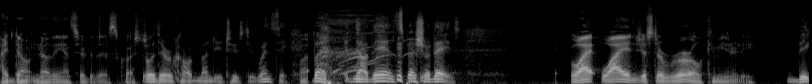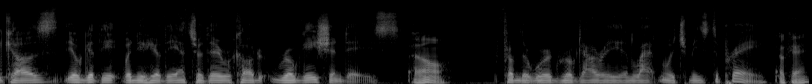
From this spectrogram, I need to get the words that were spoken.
I don't know the answer to this question. Or they were called Monday, Tuesday, Wednesday. What? But no, they had special days Why? Why in just a rural community? because you'll get the when you hear the answer. They were called rogation days Oh, from the word rogare in Latin, which means to pray. okay.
